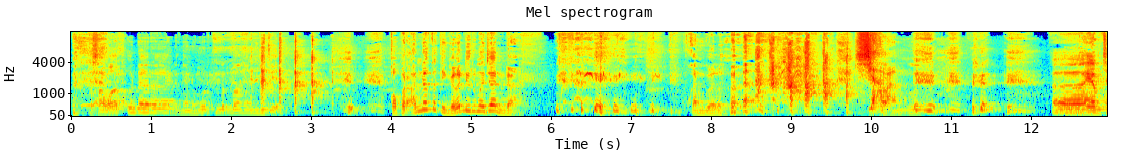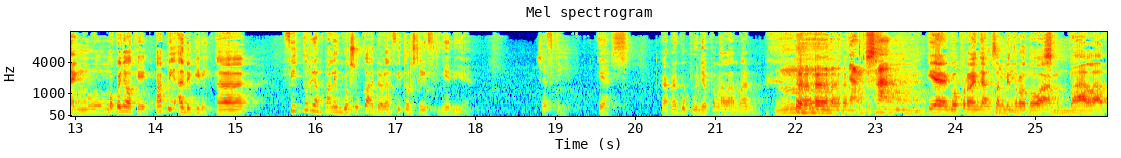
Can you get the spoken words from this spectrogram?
Pesawat udara dengan nomor penerbangan gitu ya. koper Anda ketinggalan di rumah janda. Bukan gue loh. Sialan lu. Eh, ya. Pokoknya oke. Tapi ada gini, eh, fitur yang paling gue suka adalah fitur safety-nya dia. Safety. Yes. Karena gue punya pengalaman. Hmm, nyangsang. Iya, gue pernah nyangsang di Ini, trotoar. Sembalap.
